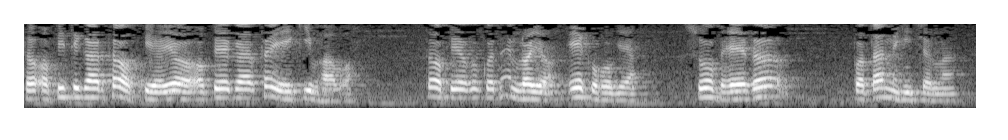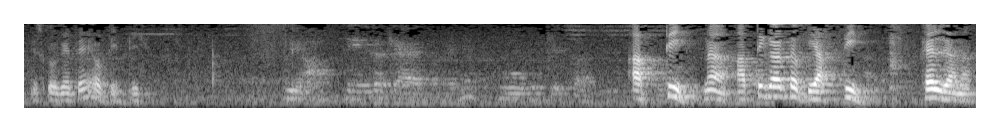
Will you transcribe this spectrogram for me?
तो अपिति का अर्थ अप्यय अप्यय का अर्थ एक ही भाव। तो अप्यय को कहते हैं लय एक हो गया। सो भेद पता नहीं चलना इसको कहते हैं अपीति आपति ना आपति का अर्थ व्याप्ति फैल जाना।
